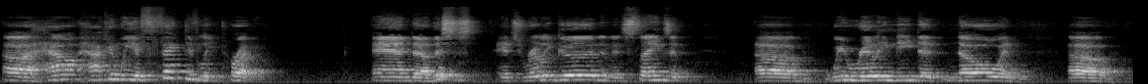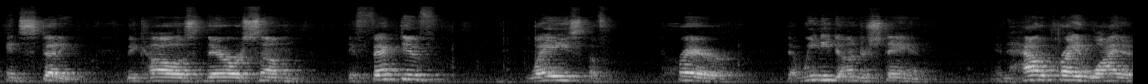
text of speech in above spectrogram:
Uh, how, how can we effectively pray? And uh, this is it's really good, and it's things that uh, we really need to know and uh, and study because there are some effective ways of prayer that we need to understand and how to pray and why to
